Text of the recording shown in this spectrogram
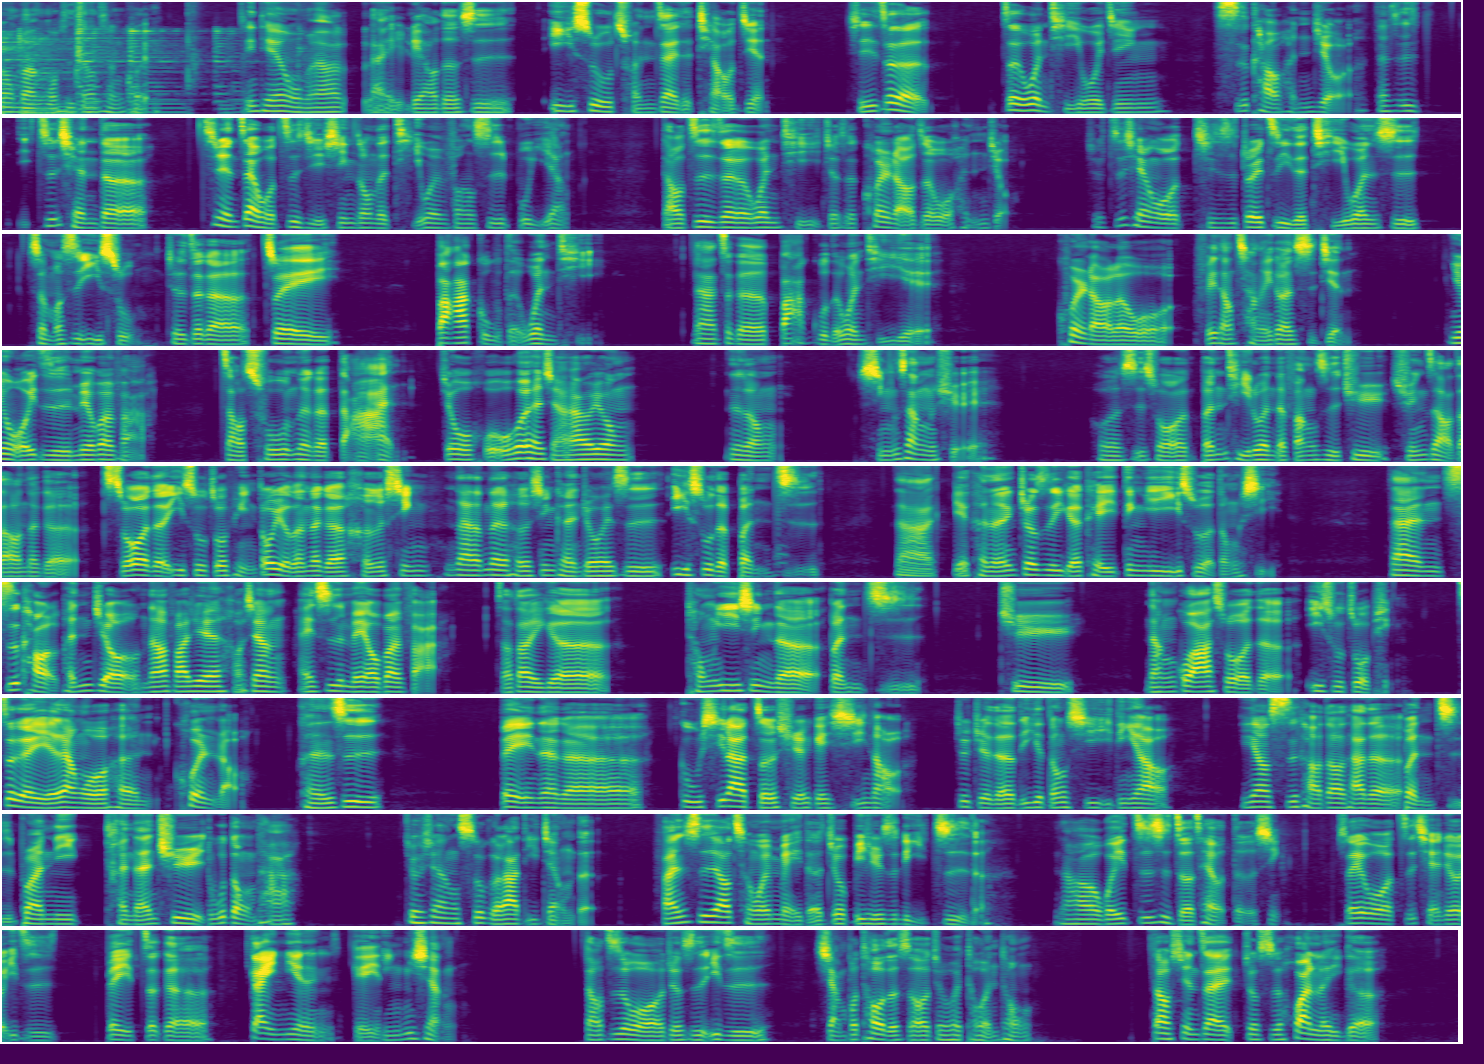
装忙，我是张成奎。今天我们要来聊的是艺术存在的条件。其实这个这个问题我已经思考很久了，但是之前的之前在我自己心中的提问方式不一样，导致这个问题就是困扰着我很久。就之前我其实对自己的提问是什么是艺术，就是这个最八股的问题。那这个八股的问题也困扰了我非常长一段时间，因为我一直没有办法找出那个答案。就我我会很想要用那种形上学，或者是说本体论的方式去寻找到那个所有的艺术作品都有的那个核心。那那个核心可能就会是艺术的本质，那也可能就是一个可以定义艺术的东西。但思考了很久，然后发现好像还是没有办法找到一个同一性的本质去南瓜所有的艺术作品。这个也让我很困扰，可能是被那个古希腊哲学给洗脑了，就觉得一个东西一定要一定要思考到它的本质，不然你很难去读懂它。就像苏格拉底讲的。凡事要成为美的，就必须是理智的，然后为知识者才有德性。所以我之前就一直被这个概念给影响，导致我就是一直想不透的时候就会头很痛。到现在就是换了一个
